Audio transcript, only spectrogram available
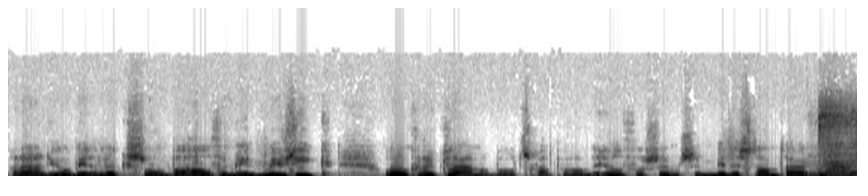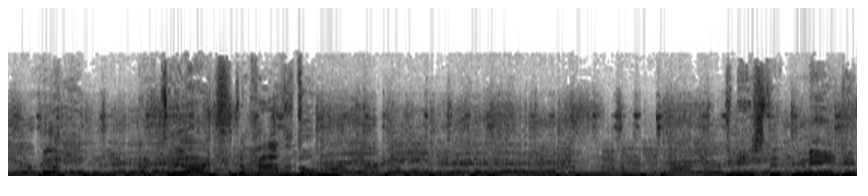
Radio Benelux zond behalve mu- muziek ook reclameboodschappen van de Hilversumse middenstand uit. Uiteraard, daar gaat het om. Meeste mede.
